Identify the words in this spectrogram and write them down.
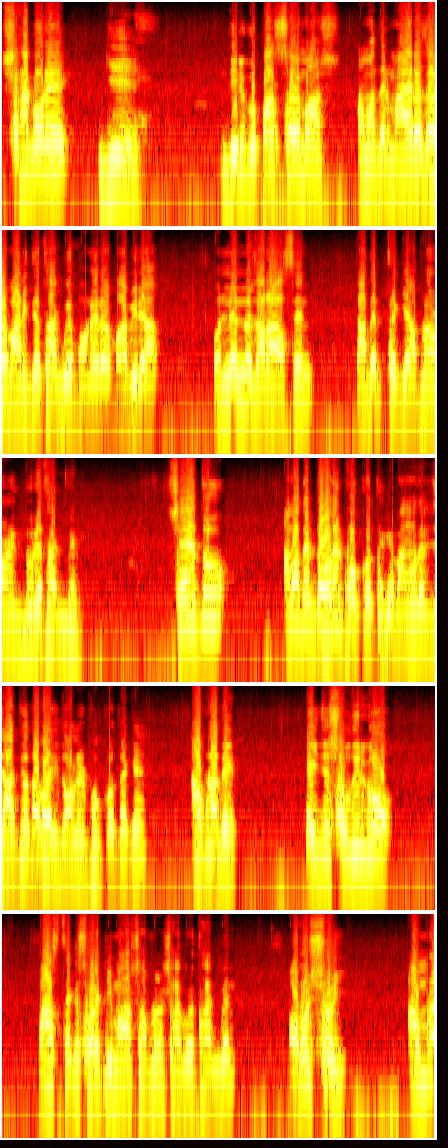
সাগরে গিয়ে দীর্ঘ পাঁচ ছয় মাস আমাদের মায়েরা যারা বাড়িতে থাকবে বোনেরা ভাবিরা অন্যান্য যারা আছেন তাদের থেকে আপনারা অনেক দূরে থাকবেন। সেহেতু আমাদের দলের পক্ষ থেকে, বাংলাদেশ জাতীয়তাবাদী দলের পক্ষ থেকে আপনাদের এই যে সুদীর্ঘ পাঁচ থেকে ছয়টি মাস আপনারা সাগরে থাকবেন, অবশ্যই আমরা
